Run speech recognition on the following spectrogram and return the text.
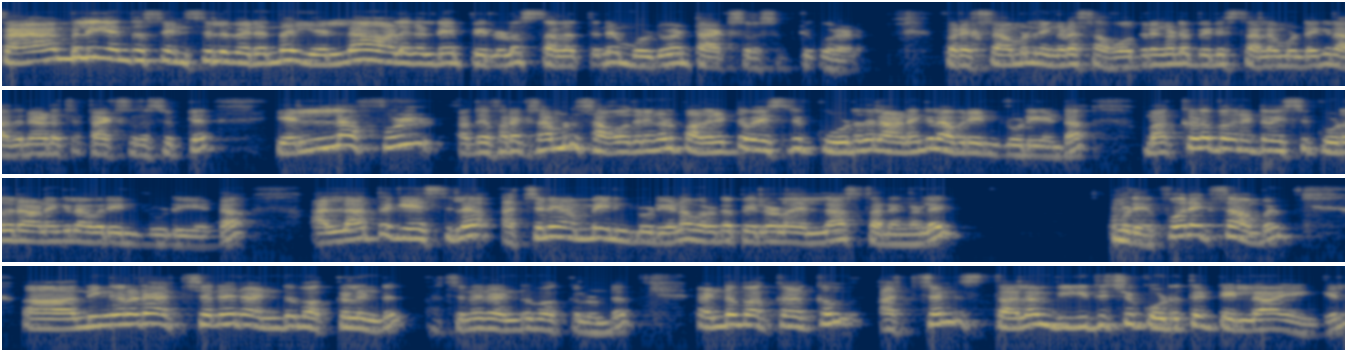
ഫാമിലി എന്ന സെൻസിൽ വരുന്ന എല്ലാ ആളുകളുടെയും പേരിലുള്ള സ്ഥലത്തിന് മുഴുവൻ ടാക്സ് റെസിപ്റ്റ് കുറയണം ഫോർ എക്സാമ്പിൾ നിങ്ങളുടെ സഹോദരങ്ങളുടെ പേരിൽ സ്ഥലമുണ്ടെങ്കിൽ അതിനടച്ച ടാക്സ് റെസിപ്റ്റ് എല്ലാ ഫുൾ അത് ഫോർ എക്സാമ്പിൾ സഹോദരങ്ങൾ പതിനെട്ട് വയസ്സിൽ കൂടുതലാണെങ്കിൽ അവർ ഇൻക്ലൂഡ് ചെയ്യേണ്ട. മക്കൾ പതിനെട്ട് വയസ്സിൽ കൂടുതലാണെങ്കിൽ അവർ ഇൻക്ലൂഡ് ചെയ്യേണ്ട. അല്ലാത്ത കേസിൽ അച്ഛനെ അമ്മയെ ഇൻക്ലൂഡ് ചെയ്യണം. അവരുടെ പേരിലുള്ള എല്ലാ സ്ഥലങ്ങളും ഇവിടെ. ഫോർ എക്സാമ്പിൾ നിങ്ങളുടെ അച്ഛന് രണ്ട് മക്കളുണ്ട്. അച്ഛന് രണ്ട് മക്കളുണ്ട്. രണ്ട് മക്കൾക്കും അച്ഛൻ സ്ഥലം വീതിച്ചു കൊടുത്തിട്ടില്ല എങ്കിൽ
